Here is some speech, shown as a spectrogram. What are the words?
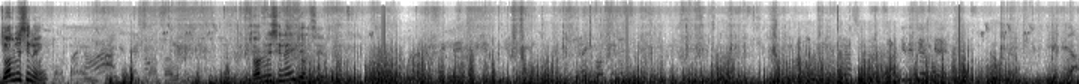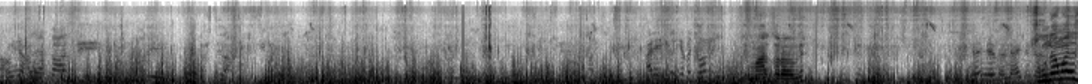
জল বেশি নেই। জল বেশি নেই জল শেষ বাকি দিচ্ছেন কে আমি একা আসছি আরে আরে এদিকে এবার চল মাছ ধরা হবে। চুনা মাছ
